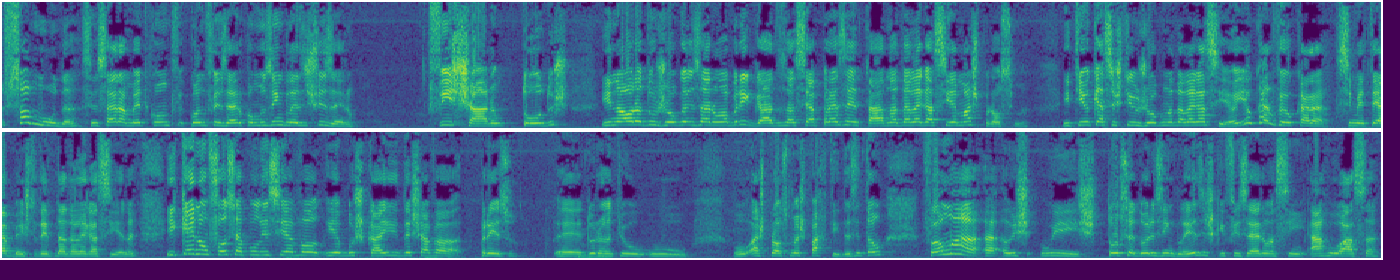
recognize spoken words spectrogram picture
só muda, sinceramente, quando, quando fizeram como os ingleses fizeram. Ficharam todos e na hora do jogo eles eram obrigados a se apresentar na delegacia mais próxima e tinham que assistir o jogo na delegacia. E eu quero ver o cara se meter a besta dentro da delegacia, né? E quem não fosse, a polícia ia buscar e deixava preso é, uhum. durante o, o, o, as próximas partidas. Então, foi uma. Os, os, torcedores ingleses que fizeram assim a ruaça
